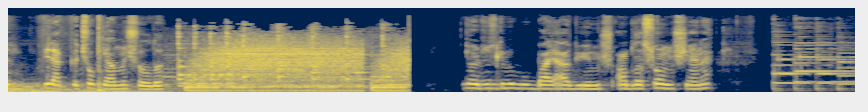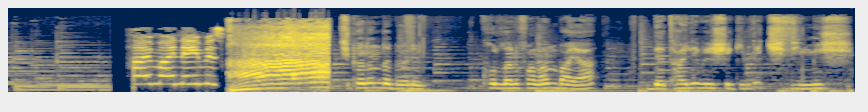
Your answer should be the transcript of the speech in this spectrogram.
bir dakika çok yanlış oldu. Gördüğünüz gibi bu bayağı büyümüş. Ablası olmuş yani. Hi, my name is. Chica'nın da böyle kolları falan bayağı detaylı bir şekilde çizilmiş.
